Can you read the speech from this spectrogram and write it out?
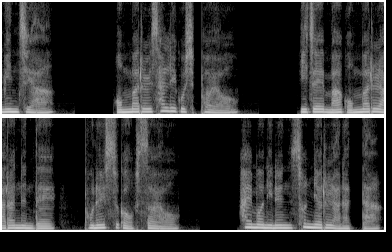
민지야, 엄마를 살리고 싶어요. 이제 막 엄마를 알았는데 보낼 수가 없어요. 할머니는 손녀를 안았다.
